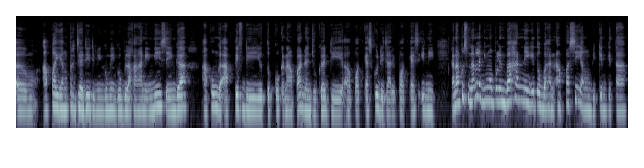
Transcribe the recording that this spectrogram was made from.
um, apa yang terjadi di minggu-minggu belakangan ini sehingga aku nggak aktif di YouTubeku kenapa dan juga di uh, podcastku dicari podcast ini. Karena aku sebenarnya lagi ngumpulin bahan nih gitu, bahan apa sih yang bikin kita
